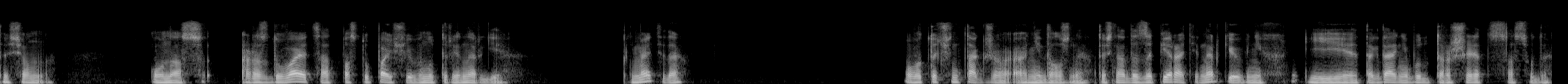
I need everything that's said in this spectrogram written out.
То есть он у нас раздувается от поступающей внутрь энергии. Понимаете, да? Вот точно так же они должны. То есть надо запирать энергию в них, и тогда они будут расширяться сосуды,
